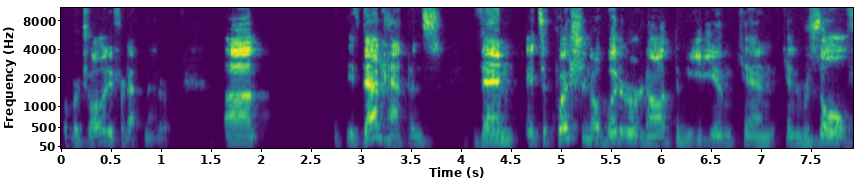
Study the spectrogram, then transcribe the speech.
or virtuality for that matter, um, if that happens, then it's a question of whether or not the medium can, can resolve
